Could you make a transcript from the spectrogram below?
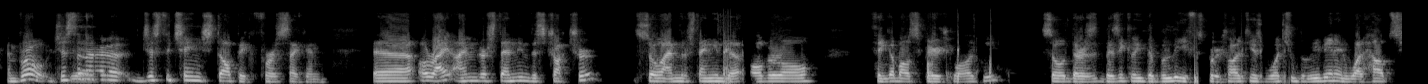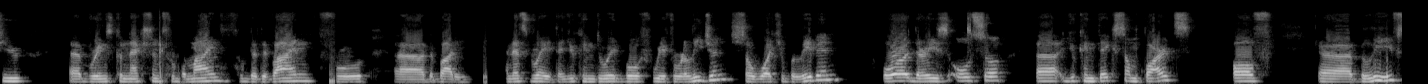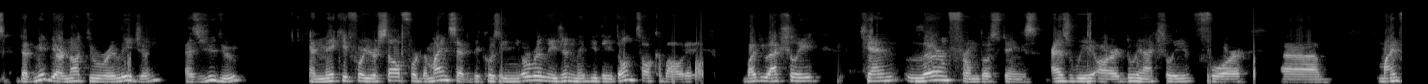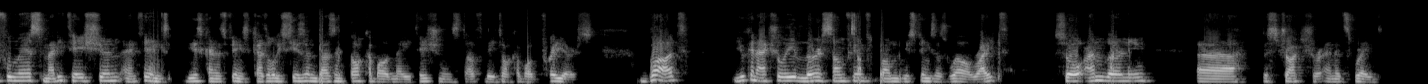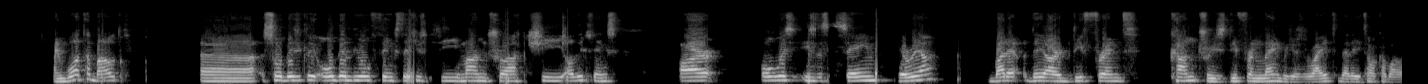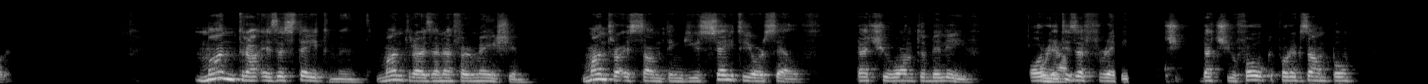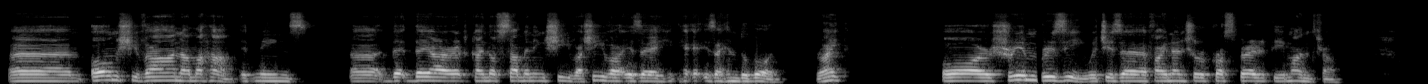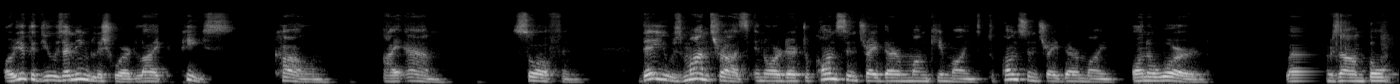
and bro, just Yeah. another, just to change topic for a second. Uh, all right, I'm understanding the structure, so I'm understanding the overall thing about spirituality. So there's basically the belief. Spirituality is what you believe in and what helps you uh, brings connection through the mind, through the divine, through uh, the body, and that's great. And you can do it both with religion, so what you believe in, or there is also uh, you can take some parts of uh, beliefs that maybe are not your religion as you do and make it for yourself for the mindset because in your religion maybe they don't talk about it but you actually can learn from those things as we are doing actually for uh, mindfulness meditation and things these kinds of things. Catholicism doesn't talk about meditation and stuff. They talk about prayers. But you can actually learn something from these things as well right? So i'm learning uh, the structure and it's great. And what about uh, so basically all the little things that you see mantra chi all these things are always in the same area but uh, they are different countries different languages right that they talk about it Mantra is a statement. Mantra is an affirmation. Mantra is something you say to yourself that you want to believe, or Oh, yeah. it is a phrase that you- folk. For example, um, Om Shiva Namaha. It means uh, that they are kind of summoning Shiva. Shiva is a is a Hindu god, right? Or Shreem Brzee, which is a financial prosperity mantra. Or you could use an English word like peace, calm, I am, soften. They use mantras in order to concentrate their monkey mind, to concentrate their mind on a word. Like, for example,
